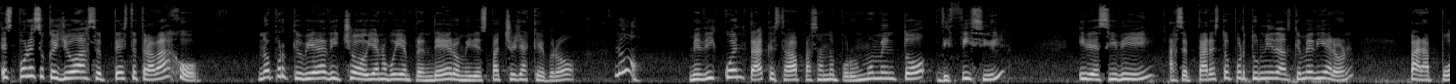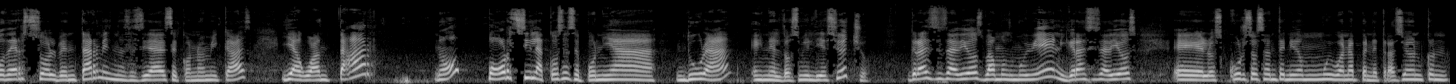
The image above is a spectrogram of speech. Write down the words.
es por eso que yo acepté este trabajo. No porque hubiera dicho ya no voy a emprender o mi despacho ya quebró. No, me di cuenta que estaba pasando por un momento difícil y decidí aceptar esta oportunidad que me dieron para poder solventar mis necesidades económicas y aguantar, ¿no? por si la cosa se ponía dura en el 2018. Gracias a Dios vamos muy bien y gracias a Dios eh, los cursos han tenido muy buena penetración con,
